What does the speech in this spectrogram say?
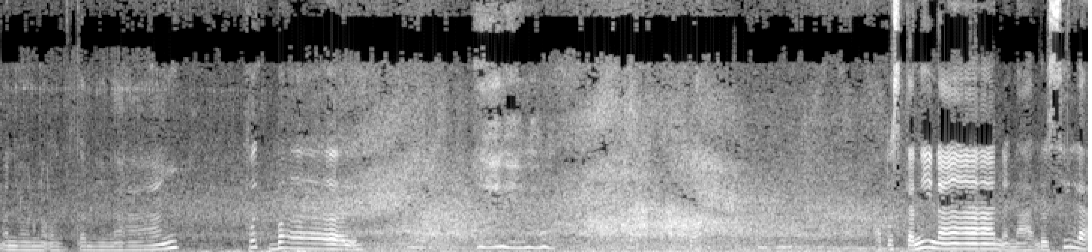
Manonood kami ng football. Tapos kanina, nanalo sila.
